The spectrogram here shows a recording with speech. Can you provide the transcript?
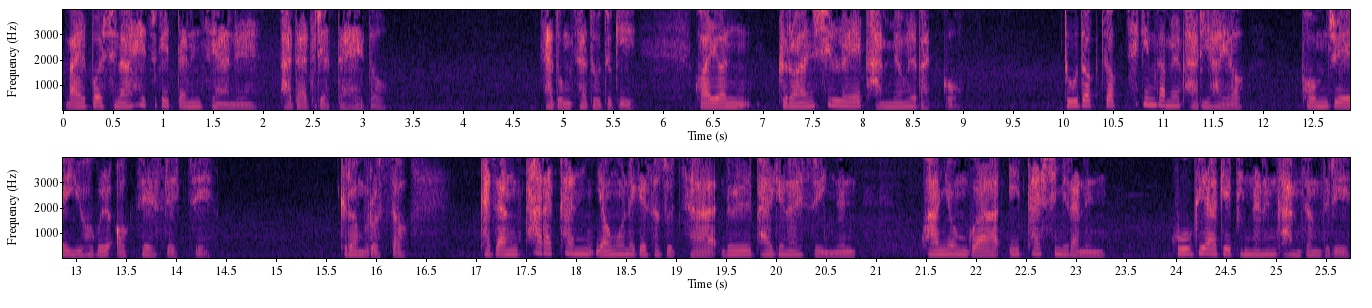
말벗이나 해주겠다는 제안을 받아들였다 해도 자동차 도둑이 과연 그러한 신뢰의 감명을 받고 도덕적 책임감을 발휘하여 범죄의 유혹을 억제했을지 그럼으로써 가장 타락한 영혼에게서조차 늘 발견할 수 있는 관용과 이타심이라는 고귀하게 빛나는 감정들이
